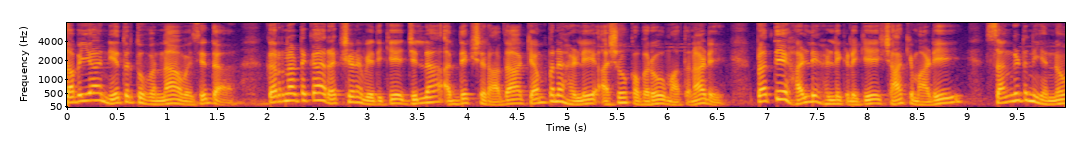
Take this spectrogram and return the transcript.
ಸಭೆಯ ನೇತೃತ್ವವನ್ನು ವಹಿಸಿದ್ದ ಕರ್ನಾಟಕ ರಕ್ಷಣಾ ವೇದಿಕೆ ಜಿಲ್ಲಾ ಅಧ್ಯಕ್ಷರಾದ ಕೆಂಪನಹಳ್ಳಿ ಅಶೋಕ್ ಅವರು ಮಾತನಾಡಿ, ಪ್ರತಿ ಹಳ್ಳಿ ಹಳ್ಳಿಗಳಿಗೆ ಶಾಖೆ ಮಾಡಿ ಸಂಘಟನೆಯನ್ನು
